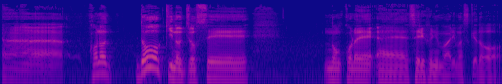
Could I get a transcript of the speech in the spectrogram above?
あーこの同期の女性のこれ、えーセリフにもありますけど、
